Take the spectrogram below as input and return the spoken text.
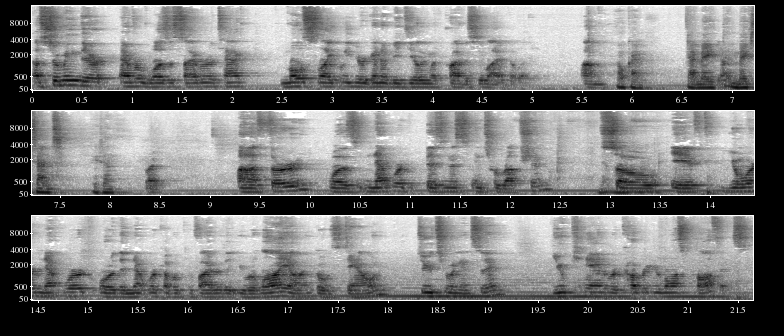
assuming there ever was a cyber attack, most likely you're going to be dealing with privacy liability. Um, okay, that, make, yeah. makes sense. Makes sense. Right. Uh, third was network business interruption. So if your network or the network of a provider that you rely on goes down due to an incident, you can recover your lost profits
